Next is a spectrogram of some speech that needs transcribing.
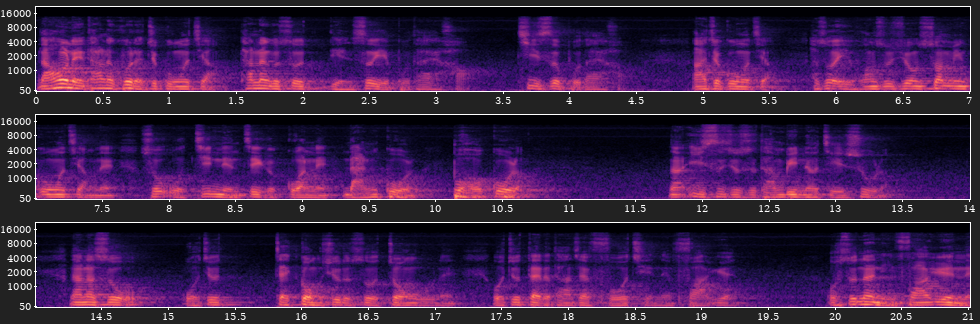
然后呢，他呢后来就跟我讲，他那个时候脸色也不太好，气色不太好，啊就跟我讲，他说：“哎，黄叔兄，算命跟我讲呢，说我今年这个关呢难过了，不好过了。”那意思就是他命要结束了。那那时候我就。在共修的时候，中午呢，我就带着他在佛前呢发愿。我说：“那你发愿呢？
